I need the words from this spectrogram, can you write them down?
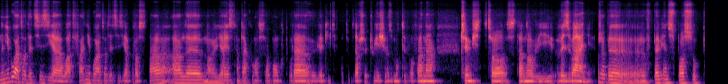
No nie była to decyzja łatwa, nie była to decyzja prosta, ale no ja jestem taką osobą, która w jakiś sposób zawsze czuje się zmotywowana czymś, co stanowi wyzwanie, żeby w pewien sposób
